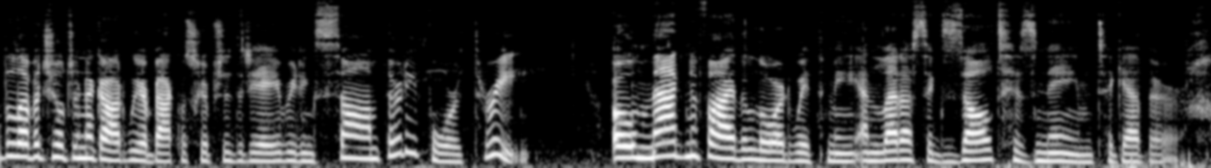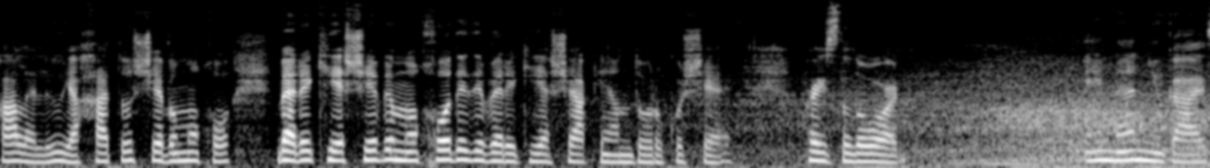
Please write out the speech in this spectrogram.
Beloved children of God. We are back with Scripture of the Day, reading Psalm 34 3. Oh, magnify the Lord with me, and let us exalt his name together. Hallelujah. Praise the Lord. Amen, you guys.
